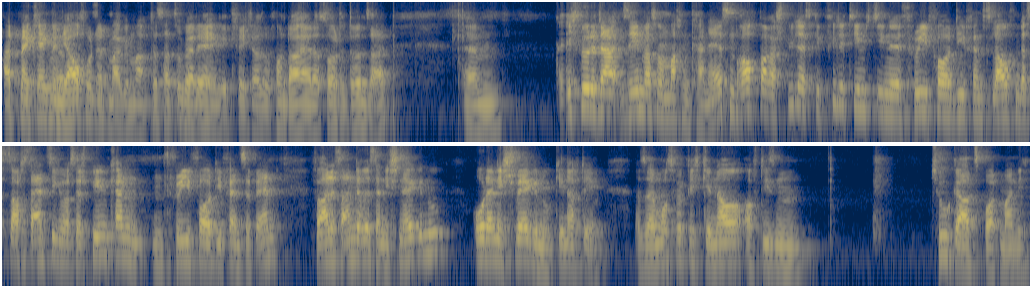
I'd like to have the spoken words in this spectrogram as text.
Hat McKagan ja. ja auch 100 Mal gemacht. Das hat sogar der hingekriegt. Also von daher, das sollte drin sein. Ähm, ich würde da sehen, was man machen kann. Er ist ein brauchbarer Spieler. Es gibt viele Teams, die eine 3-4-Defense laufen. Das ist auch das Einzige, was er spielen kann. Ein 3-4-Defensive End. Für alles andere ist er nicht schnell genug oder nicht schwer genug, je nachdem. Also er muss wirklich genau auf diesen Two-Guard-Spot, meine ich.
